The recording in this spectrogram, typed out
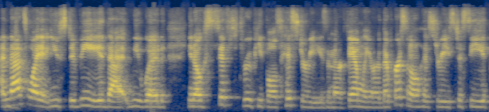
and that's why it used to be that we would, you know, sift through people's histories and their family or their personal histories to see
